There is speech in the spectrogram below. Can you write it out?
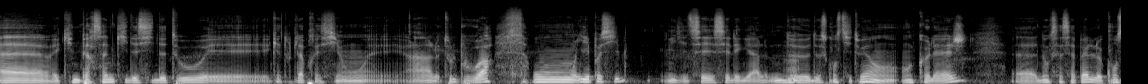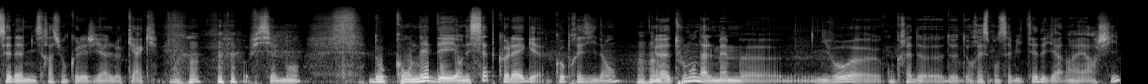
euh, avec une personne qui décide de tout et, qui a toute la pression et voilà, le, tout le pouvoir. On, il est possible. C'est légal de, de se constituer en, en collège. Euh, donc ça s'appelle le conseil d'administration collégiale, le CAC, Mhm. officiellement. Donc on est, des, on est sept collègues coprésidents. Mhm. Euh, tout le monde a le même euh, niveau concret de, de- de responsabilité de, dans la hiérarchie.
